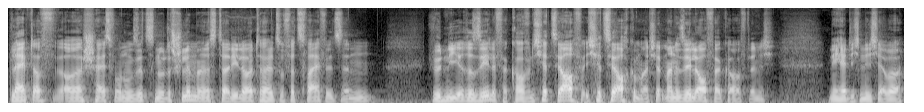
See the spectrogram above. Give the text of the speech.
bleibt auf eurer Scheißwohnung sitzen. Nur das Schlimme ist, da die Leute halt so verzweifelt sind, würden die ihre Seele verkaufen. Ich hätte es ja auch, ich hätte es ja auch gemacht. Ich hätte meine Seele auch verkauft, wenn ich. Nee, hätte ich nicht, aber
